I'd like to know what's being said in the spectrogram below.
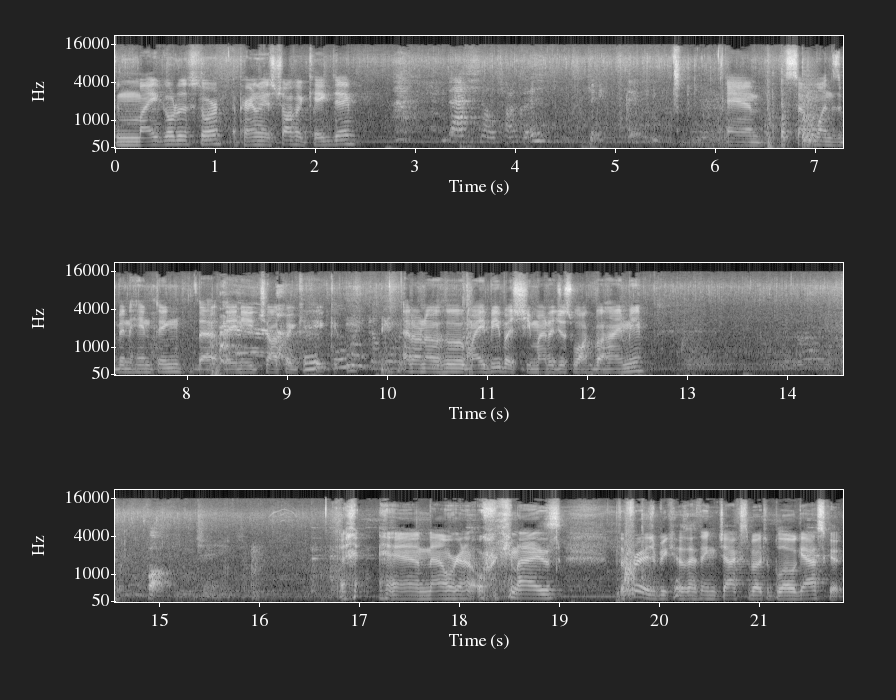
We might go to the store. Apparently, it's chocolate cake day, National chocolate cake day. and someone's been hinting that they need chocolate cake. Oh my god. I don't know who it might be, but she might have just walked behind me. fucking change. and now we're gonna organize the fridge because I think Jack's about to blow a gasket.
